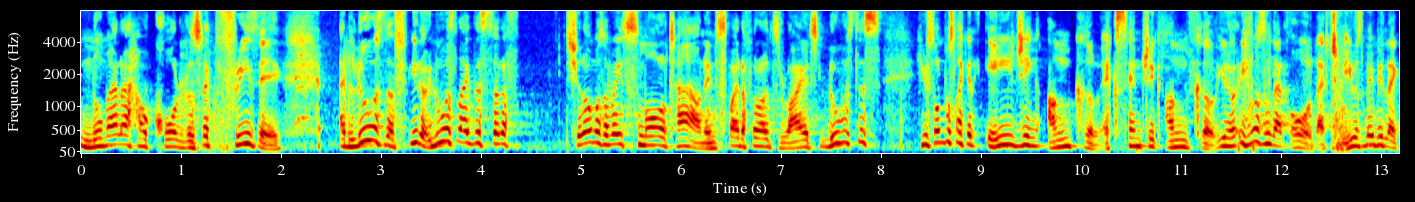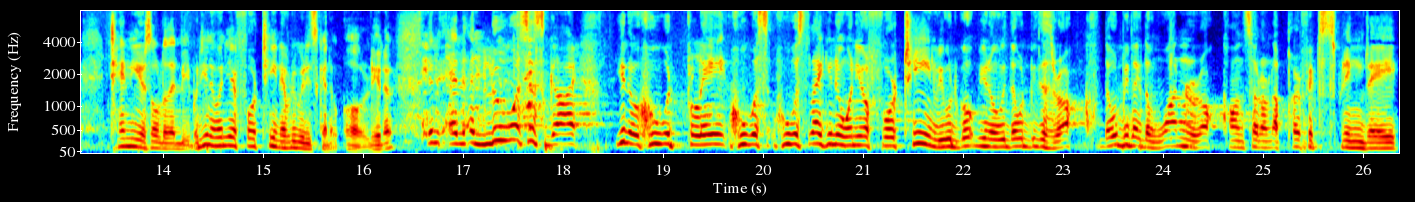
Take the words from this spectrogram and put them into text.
no matter how cold it was, like freezing. And Lou was the, you know, Lou was like this sort of Shillong was a very small town. In spite of all its riots, Lou was this, he was almost like an aging uncle, eccentric uncle. You know, he wasn't that old, actually. He was maybe like 10 years older than me. But, you know, when you're 14, everybody's kind of old, you know. And, and, and Lou was this guy, you know, who would play, who was, who was like, you know, when you're 14, we would go, you know, there would be this rock, there would be like the one rock concert on a perfect spring day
